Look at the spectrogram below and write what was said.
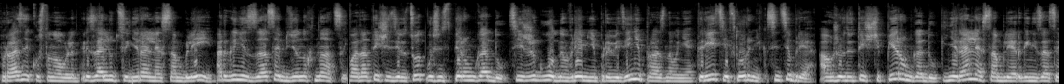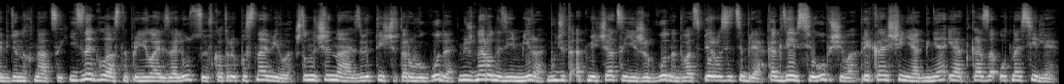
Праздник установлен. Резолюцией Генеральной Ассамблеи Организации Объединенных Наций в 1981 году с ежегодным временем проведения празднования третий вторник сентября, а уже в 2001 году Генеральная Ассамблея Организации Объединенных Наций единогласно приняла резолюцию, в которой постановила, что начиная с 2002 года Международный день мира будет отмечаться ежегодно 21 сентября, как день всеобщего прекращения огня и отказа от насилия.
